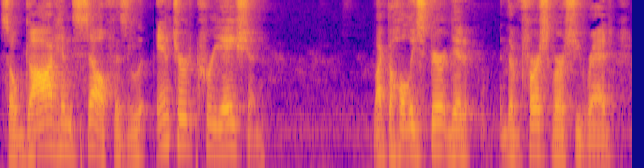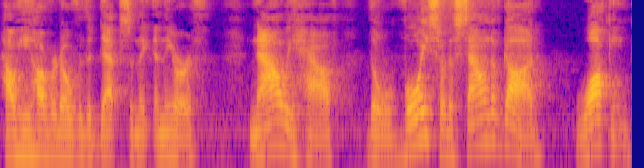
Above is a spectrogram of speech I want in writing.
So God Himself has entered creation like the Holy Spirit did the first verse you read, how He hovered over the depths in the, in the earth. Now we have the voice or the sound of God walking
